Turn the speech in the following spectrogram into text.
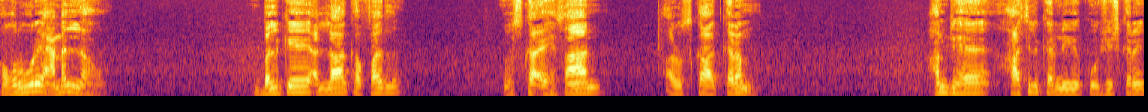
गुरूर अमल न हो, बल्कि अल्लाह का फ़ज़ल, उसका एहसान और उसका करम हम जो है हासिल करने की कोशिश करें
